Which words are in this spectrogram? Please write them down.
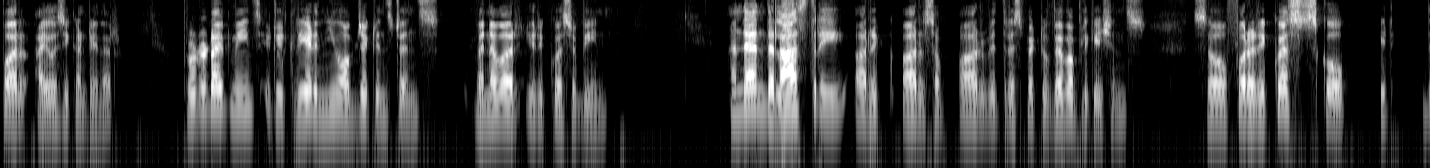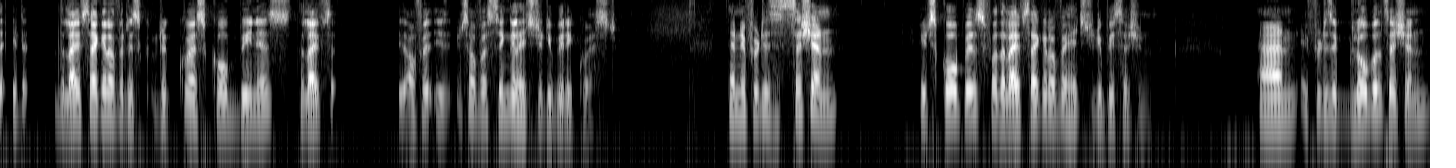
per IOC container. Prototype means it will create a new object instance whenever you request a bean. And then the last three are, are, are with respect to web applications. So for a request scope, it the, it, the life cycle of a request scope bean is the life of a, it's of a single HTTP request. Then if it is a session, its scope is for the life cycle of a HTTP session. And if it is a global session,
